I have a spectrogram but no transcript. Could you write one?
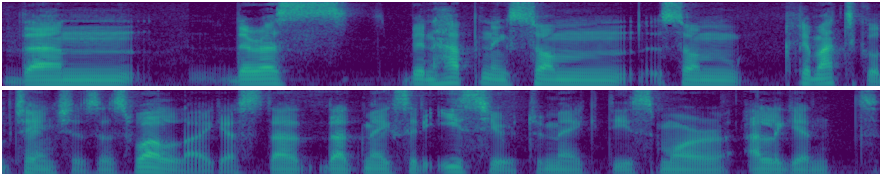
then there has been happening some some climatical changes as well. I guess that that makes it easier to make these more elegant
